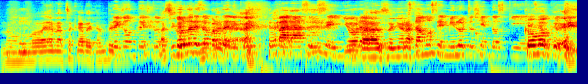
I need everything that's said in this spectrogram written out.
No me vayan a sacar de De contexto. contexto. Así de- esta parte de que para su señora. Para su señora. Estamos en 1815. ¿Cómo crees?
